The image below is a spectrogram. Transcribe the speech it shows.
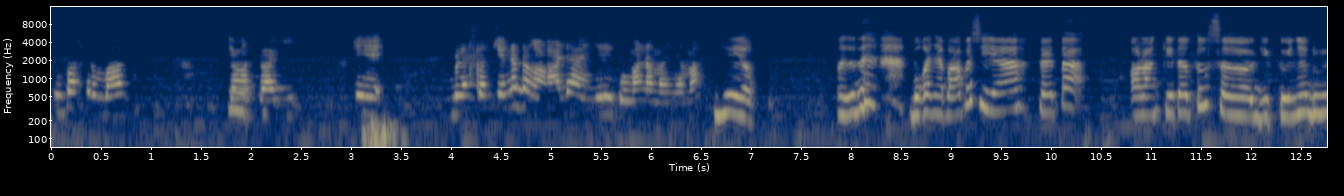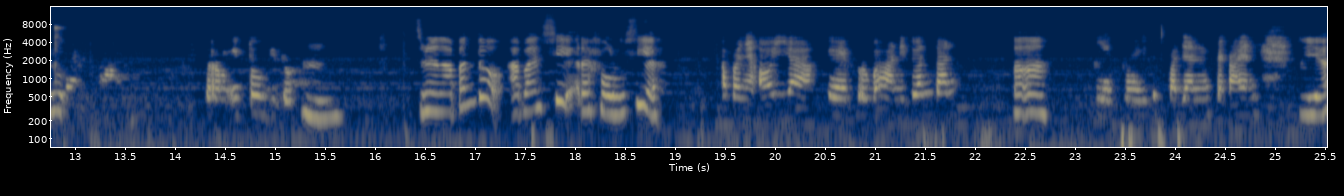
Sumpah serem banget. Iya. Jangan lagi. Kayak belas kasihannya udah nggak ada anjir itu mah namanya mah. iya ya maksudnya bukannya apa-apa sih ya ternyata orang kita tuh segitunya dulu Serem itu gitu. hmm. 98 tuh apaan sih revolusi ya Apanya? Oh iya, kayak perubahan itu kan kan. Heeh, Iya, kayak sepanjang PKN. iya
